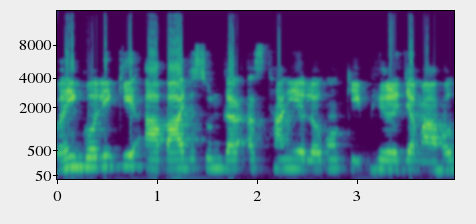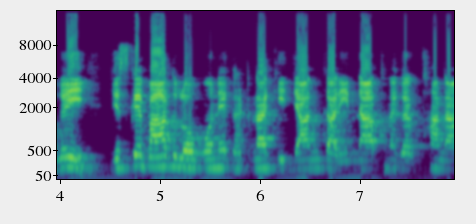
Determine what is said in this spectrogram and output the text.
वहीं गोली की आवाज़ सुनकर स्थानीय लोगों की भीड़ जमा हो गई, जिसके बाद लोगों ने घटना की जानकारी नाथनगर थाना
